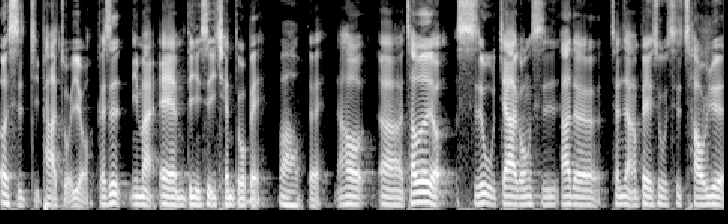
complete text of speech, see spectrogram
二十几趴左右，可是你买 AMD 是一千多倍。哇哦，对，然后呃，差不多有十五家公司，它的成长倍数是超越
